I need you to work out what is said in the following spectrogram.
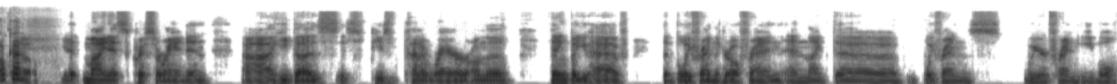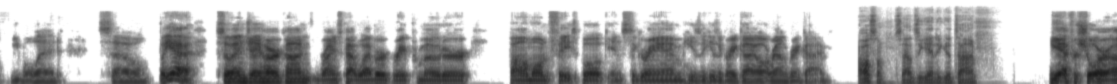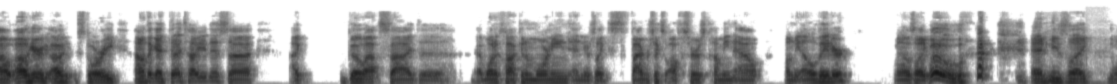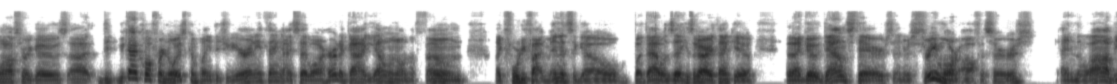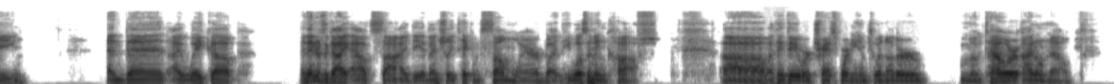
Okay. So, yeah, minus Chris Sarandon. Uh, he does. It's he's kind of rare on the thing, but you have the boyfriend, the girlfriend, and like the boyfriend's weird friend evil evil ed so but yeah so nj horror con ryan scott weber great promoter follow him on facebook instagram he's a he's a great guy all around great guy awesome sounds like you had a good time yeah for sure oh here a story i don't think i did i tell you this uh i go outside the at one o'clock in the morning and there's like five or six officers coming out on the elevator and i was like whoa and he's like, the one officer goes, uh, did we got a call for a noise complaint? Did you hear anything? I said, Well, I heard a guy yelling on the phone like 45 minutes ago, but that was it. He's like, All right, thank you. Then I go downstairs and there's three more officers in the lobby. And then I wake up and then there's a guy outside. They eventually take him somewhere, but he wasn't in cuffs. Um, I think they were transporting him to another motel or I don't know.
